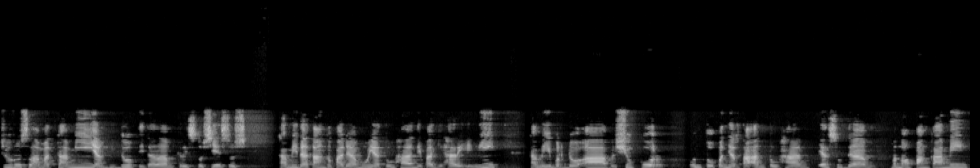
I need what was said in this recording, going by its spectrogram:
Juru selamat kami yang hidup di dalam Kristus Yesus. Kami datang kepadamu ya Tuhan di pagi hari ini, kami berdoa, bersyukur untuk penyertaan Tuhan yang sudah menopang kami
